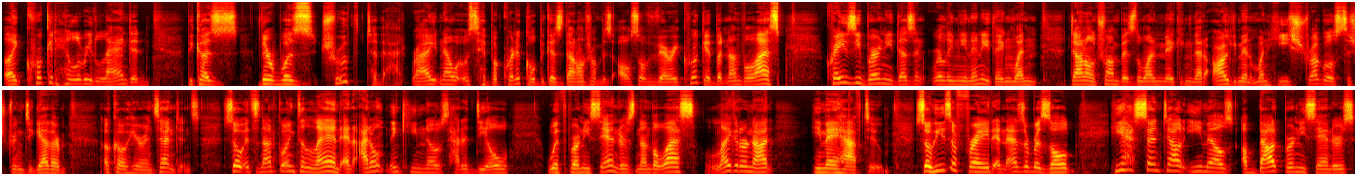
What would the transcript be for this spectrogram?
Like, crooked Hillary landed because there was truth to that, right? Now it was hypocritical because Donald Trump is also very crooked, but nonetheless, crazy Bernie doesn't really mean anything when Donald Trump is the one making that argument when he struggles to string together a coherent sentence. So it's not going to land, and I don't think he knows how to deal with Bernie Sanders. Nonetheless, like it or not, he may have to. So he's afraid, and as a result, he has sent out emails about Bernie Sanders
